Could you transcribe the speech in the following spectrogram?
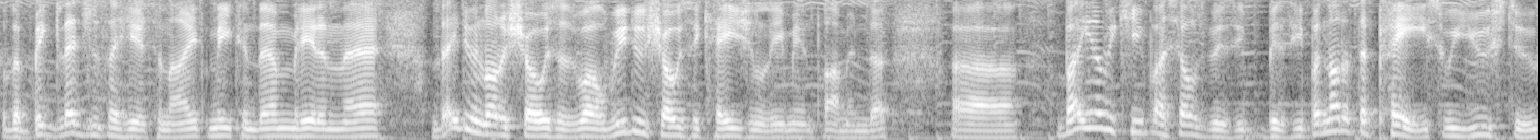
Well, the big legends are here tonight. Meeting them here and there. They do a lot of shows as well. We do shows occasionally, me and Parminder. Uh, but you know, we keep ourselves busy, busy, but not at the pace we used to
